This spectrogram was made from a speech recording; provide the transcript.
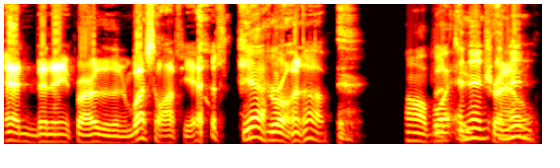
hadn't been any farther than West Lafayette Yeah. growing up. Oh boy. And then, and then travel.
